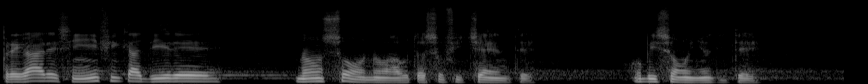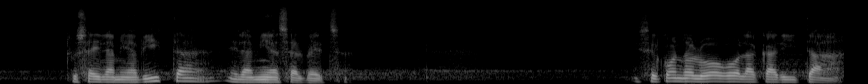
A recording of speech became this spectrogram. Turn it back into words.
Pregare significa dire non sono autosufficiente, ho bisogno di te. Tu sei la mia vita e la mia salvezza. In secondo luogo la carità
